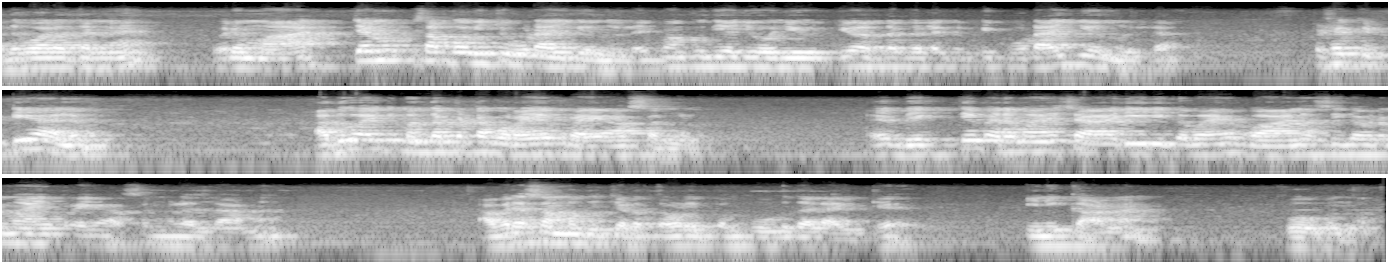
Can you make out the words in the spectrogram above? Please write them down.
അതുപോലെ തന്നെ ഒരു മാറ്റം സംഭവിച്ചു കൂടായിക്കൊന്നുമില്ല ഇപ്പം പുതിയ ജോലി കിട്ടിയോ എന്തെങ്കിലും കിട്ടി കൂടായിക്കൊന്നുമില്ല. പക്ഷെ കിട്ടിയാലും അതുമായിട്ട് ബന്ധപ്പെട്ട കുറേ പ്രയാസങ്ങൾ. വ്യക്തിപരമായ ശാരീരികമായ മാനസികപരമായ പ്രയാസങ്ങളെല്ലാം അവരെ സംബന്ധിച്ചിടത്തോളം ഇപ്പം കൂടുതലായിട്ട് ഇനി കാണാൻ പോകുന്നത്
